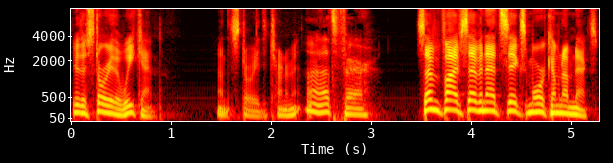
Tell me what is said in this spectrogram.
You're the story of the weekend, not the story of the tournament. Oh, that's fair. Seven five seven at six. More coming up next.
